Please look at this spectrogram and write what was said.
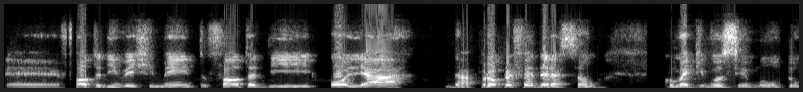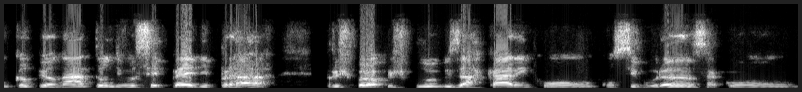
É, falta de investimento, falta de olhar da própria federação. Como é que você monta um campeonato onde você pede para os próprios clubes arcarem com, com segurança, com,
